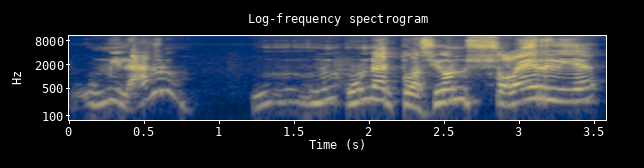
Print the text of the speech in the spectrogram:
Un milagro, un, una actuación soberbia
